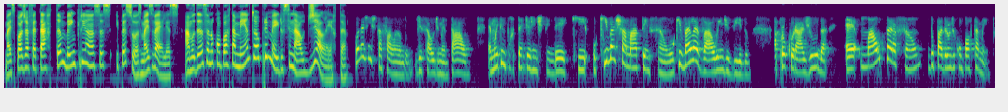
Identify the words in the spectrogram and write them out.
mas pode afetar também crianças e pessoas mais velhas. A mudança no comportamento é o primeiro sinal de alerta. Quando a gente está falando de saúde mental, é muito importante a gente entender que o que vai chamar atenção, o que vai levar o indivíduo a procurar ajuda é uma alteração do padrão de comportamento.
